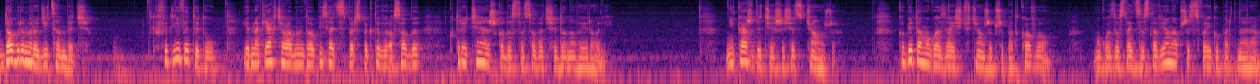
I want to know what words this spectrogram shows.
Dobrym rodzicem być. Chwytliwy tytuł, jednak ja chciałabym to opisać z perspektywy osoby, której ciężko dostosować się do nowej roli. Nie każdy cieszy się z ciąży. Kobieta mogła zajść w ciąży przypadkowo, mogła zostać zostawiona przez swojego partnera,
